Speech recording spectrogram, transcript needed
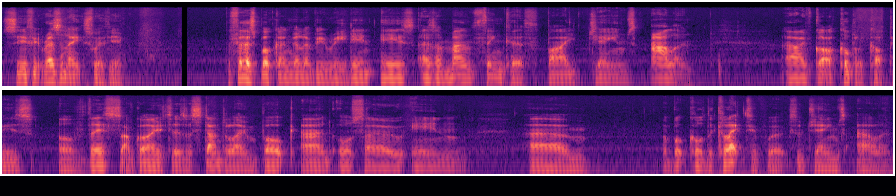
see if it resonates with you. The first book I'm going to be reading is As a Man Thinketh by James Allen. I've got a couple of copies of this. I've got it as a standalone book and also in um, a book called The Collective Works of James Allen.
